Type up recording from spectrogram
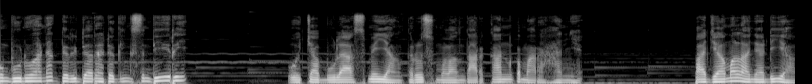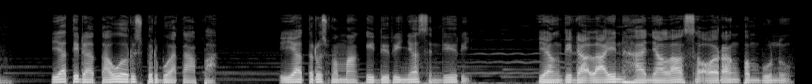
membunuh anak dari darah daging sendiri. Ucap Bu Lasmi yang terus melontarkan kemarahannya. Pak Jamal hanya diam. Ia tidak tahu harus berbuat apa. Ia terus memaki dirinya sendiri. Yang tidak lain hanyalah seorang pembunuh.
